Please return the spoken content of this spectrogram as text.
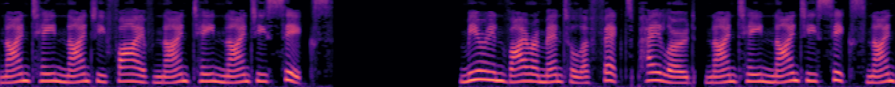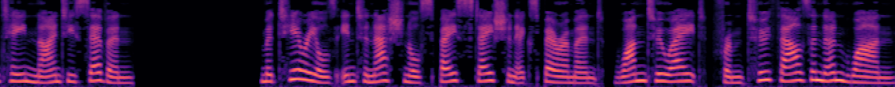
1995–1996 Mir Environmental Effects Payload, 1996–1997 Materials International Space Station Experiment, 1–8 from 2001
